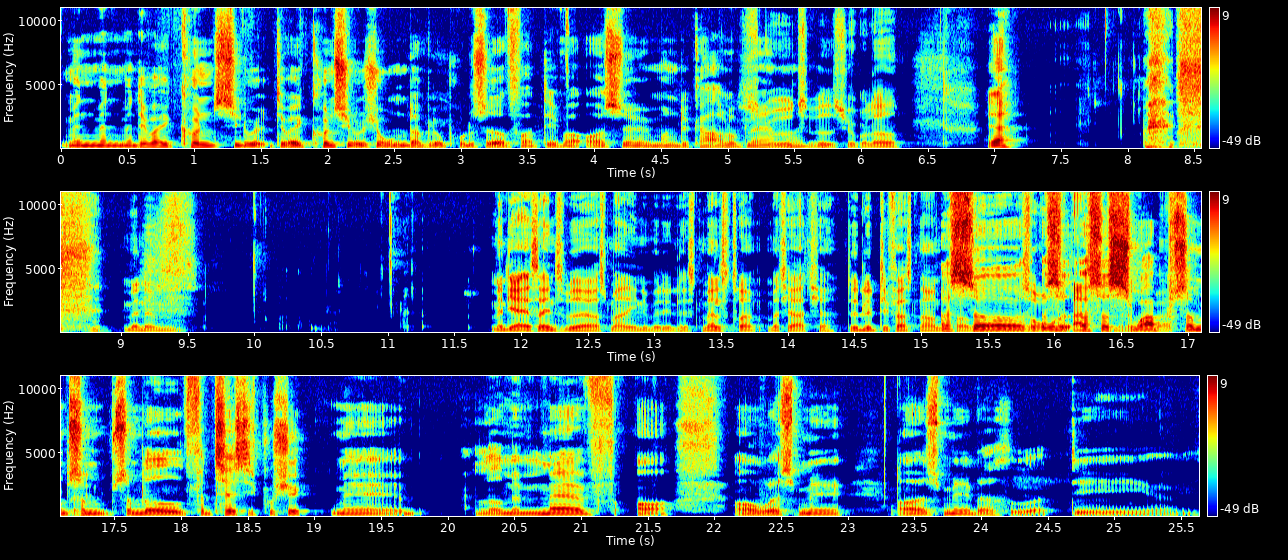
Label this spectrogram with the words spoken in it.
men, men, men det var ikke kun situa- det var ikke kun situationen, der blev produceret for, det var også øh, Monte Carlo blandt andet. til hvid chokolade. Ja, Men, øhm, men ja, altså indtil videre er jeg også meget enig med det liste. Malstrøm, Machacha, det er lidt de første navne, og så, og så, og så resten, Swap, eller som, som, som lavede et fantastisk projekt med, han lavede med Mav, og, og også med, og også med, hvad hedder det, øh,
